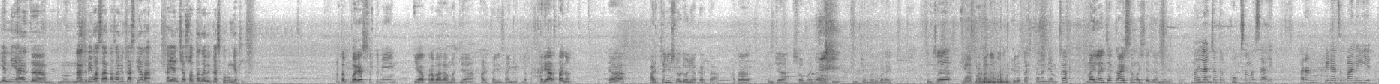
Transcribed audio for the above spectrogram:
यांनी ह्या नागरी वसाहताचा विकास केला का यांच्या स्वतःचा विकास करून घेतला? आता बऱ्याचशा तुम्ही या प्रभागामधल्या अडचणी सांगितल्या पण खऱ्या अर्थानं या अडचणी सोडवण्याकरता आता तुमच्या सौभाग्यवती तुमच्या बरोबर आहेत. तुमचं ह्या प्रभागामध्ये फिरत असताना नेमका महिलांच्या काय समस्या जाणवल्या? महिलांच्या तर खूप समस्या आहेत कारण पिण्याचं पाणी येत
